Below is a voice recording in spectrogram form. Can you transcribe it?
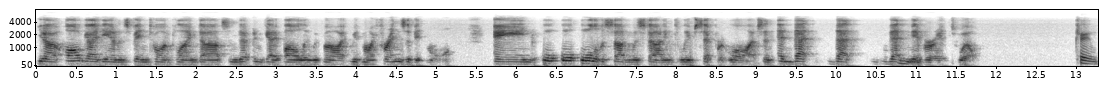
you know, I'll go down and spend time playing darts and, and go bowling with my with my friends a bit more, and all, all, all of a sudden we're starting to live separate lives, and, and that that that mm-hmm. never ends well. True.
